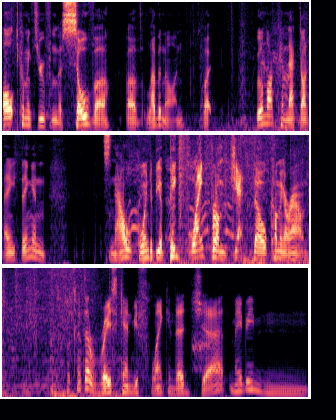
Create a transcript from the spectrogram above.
alt coming through from the Sova of Lebanon, but will not connect on anything. And it's now going to be a big flank from Jett, though, coming around. Looks like that Raze can be flanking that Jett. Maybe.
